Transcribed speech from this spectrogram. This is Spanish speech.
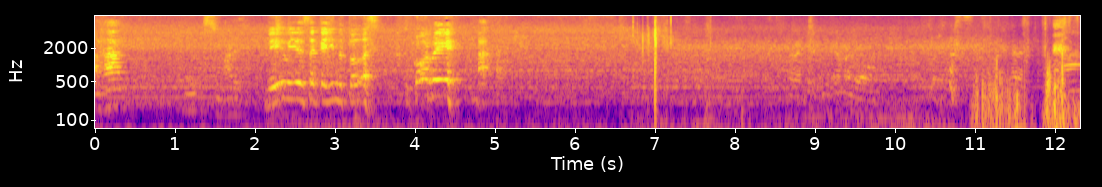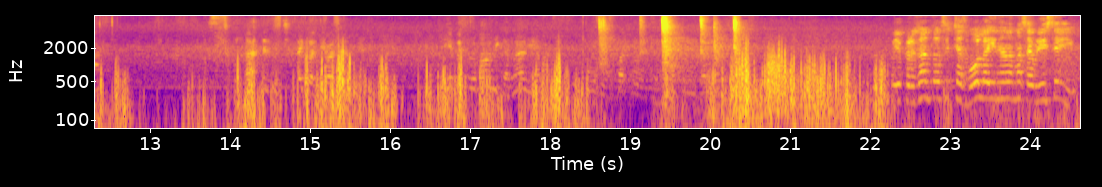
Ajá. Su ya están cayendo todas. ¡Corre! Oye, pero estaban todas hechas bola y nada más abriste y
